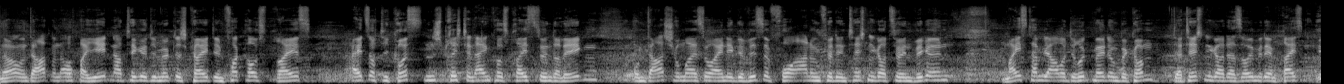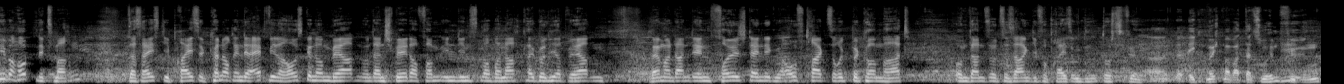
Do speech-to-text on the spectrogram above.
Ja, und da hat man auch bei jedem Artikel die Möglichkeit, den Verkaufspreis als auch die Kosten, sprich den Einkaufspreis zu hinterlegen, um da schon mal so eine gewisse Vorahnung für den Techniker zu entwickeln. Meist haben wir aber die Rückmeldung bekommen, der Techniker, der soll mit den Preisen überhaupt nichts machen. Das heißt, die Preise können auch in der App wieder rausgenommen werden und dann später vom Innendienst nochmal nachkalkuliert werden, wenn man dann den vollständigen Auftrag zurückbekommen hat um dann sozusagen die Verpreisung durchzuführen. Äh, ich möchte mal was dazu hinfügen.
